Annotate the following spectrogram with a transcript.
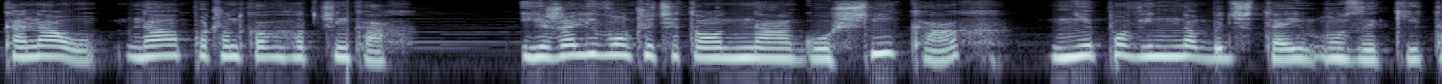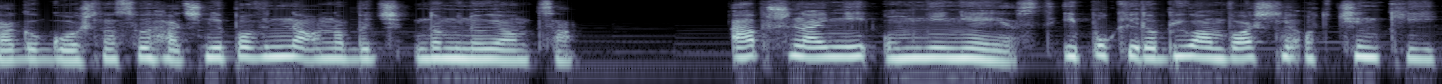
kanału, na początkowych odcinkach. Jeżeli włączycie to na głośnikach, nie powinno być tej muzyki tak głośno słychać, nie powinna ona być dominująca. A przynajmniej u mnie nie jest. I póki robiłam właśnie odcinki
